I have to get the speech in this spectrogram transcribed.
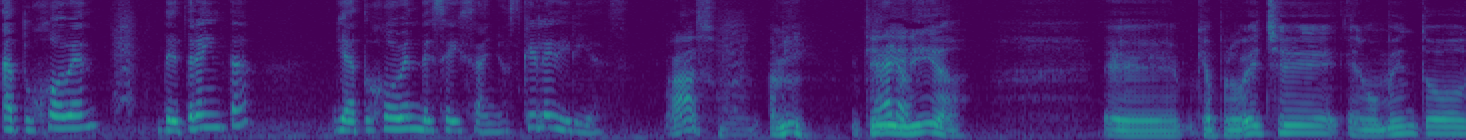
a tu joven de 30 y a tu joven de 6 años. ¿Qué le dirías? Ah, a mí qué Claro. diría Eh, que aproveche el momento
